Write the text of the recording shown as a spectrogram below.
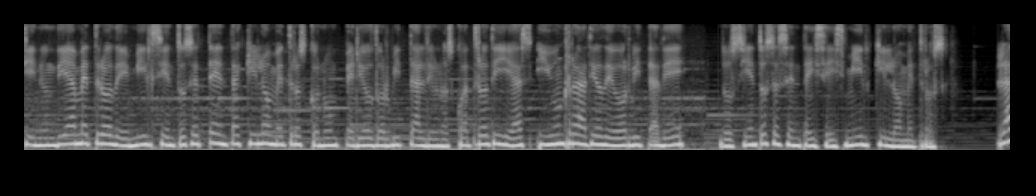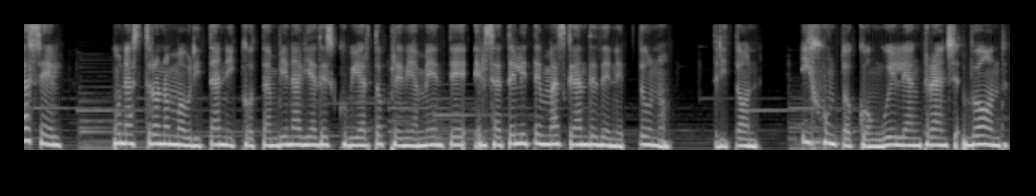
Tiene un diámetro de 1170 kilómetros con un periodo orbital de unos 4 días y un radio de órbita de 266.000 kilómetros. Lassell un astrónomo británico también había descubierto previamente el satélite más grande de Neptuno, Tritón, y junto con William Cranch Bond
